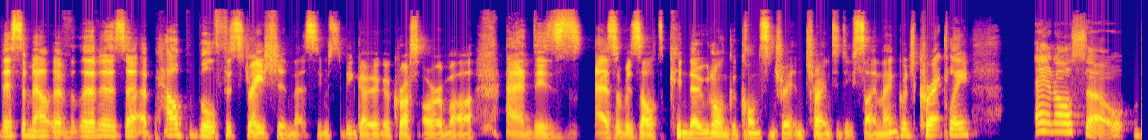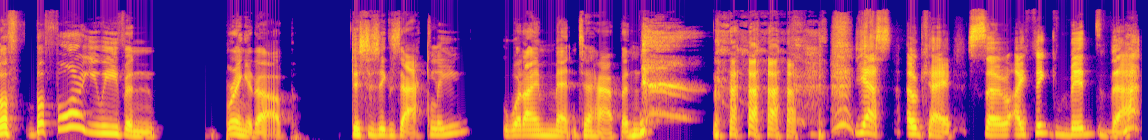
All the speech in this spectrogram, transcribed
This amount of there is a, a palpable frustration that seems to be going across Oromar, and is as a result can no longer concentrate in trying to do sign language correctly. And also, bef- before you even bring it up, this is exactly what I meant to happen. yes. Okay. So I think mid that,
